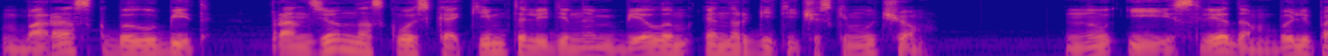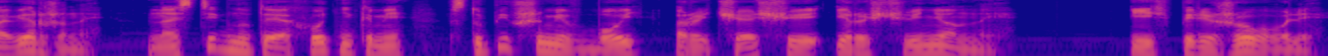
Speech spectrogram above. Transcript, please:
Бараск был убит, пронзен насквозь каким-то ледяным белым энергетическим лучом. Ну и следом были повержены, настигнутые охотниками, вступившими в бой, рычащие и расчлененные. Их пережевывали,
